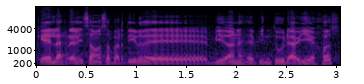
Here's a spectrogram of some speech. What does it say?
que las realizamos a partir de bidones de pintura viejos.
